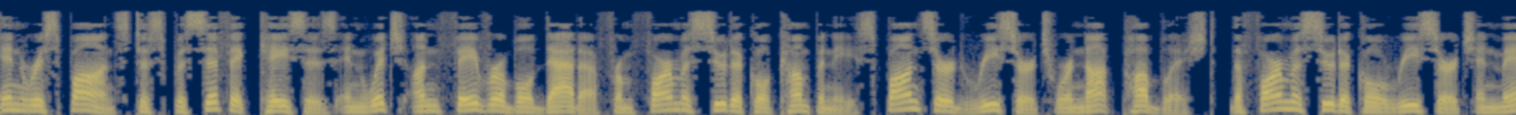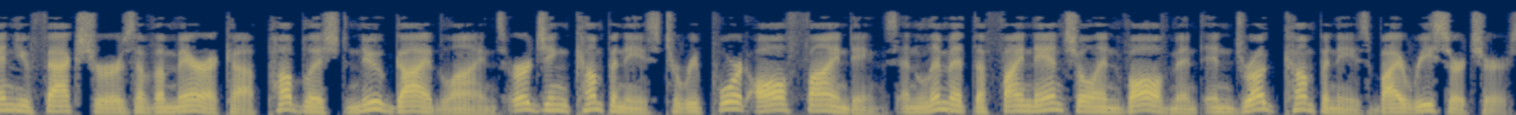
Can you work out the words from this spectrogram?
In response to specific cases in which unfavorable data from pharmaceutical company-sponsored research were not published, the Pharmaceutical Research and Manufacturers of America published new guidelines urging companies to report all findings and limit the financial involvement in drug companies by researchers.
